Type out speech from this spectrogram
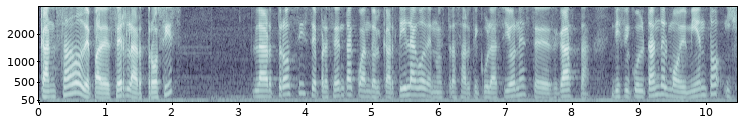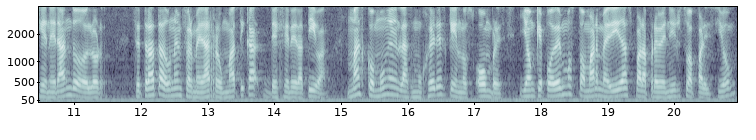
¿Cansado de padecer la artrosis? La artrosis se presenta cuando el cartílago de nuestras articulaciones se desgasta, dificultando el movimiento y generando dolor. Se trata de una enfermedad reumática degenerativa, más común en las mujeres que en los hombres, y aunque podemos tomar medidas para prevenir su aparición,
